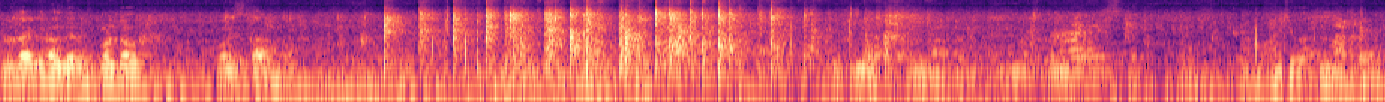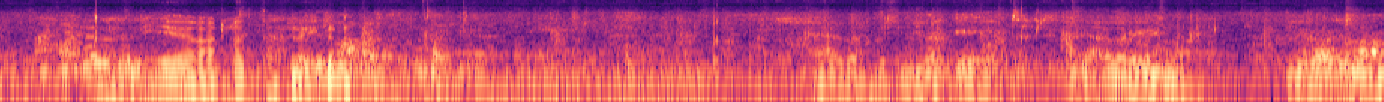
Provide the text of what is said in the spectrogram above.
కృతజ్ఞతలు తెలుపుకుంటూ ముగిస్తా ఉన్నాను. ఏదో అట్లా వస్తుంది అందరికీ ఈరోజు మనం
